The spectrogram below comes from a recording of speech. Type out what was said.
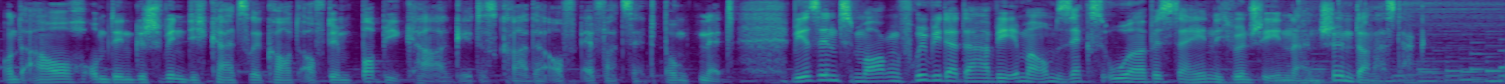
und auch um den Geschwindigkeitsrekord auf dem Bobbycar geht es gerade auf faz.net. Wir sind morgen früh wieder da, wie immer um 6 Uhr. Bis dahin, ich wünsche Ihnen einen schönen donnerstag.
